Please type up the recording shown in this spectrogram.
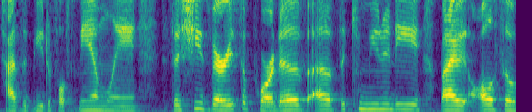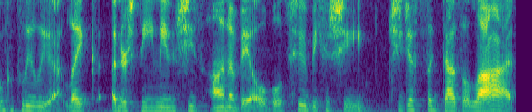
has a beautiful family. So she's very supportive of the community. But I also am completely like understanding she's unavailable too because she she just like does a lot.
